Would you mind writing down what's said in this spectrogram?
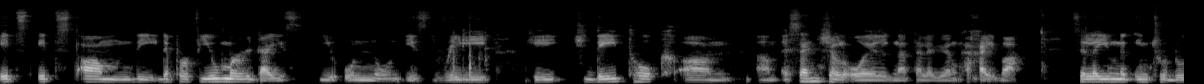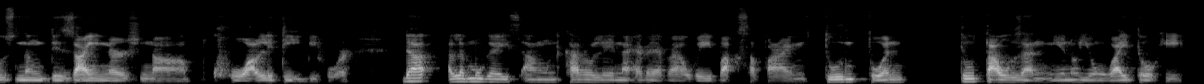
It's it's um the the perfumer guys yun nun is really he they took um, um, essential oil na talagang kakaiba. Sila yung nag-introduce ng designers na quality before. Da alam mo guys, ang Carolina Herrera way back sa prime, two twen 2000, you know, yung Y2K.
